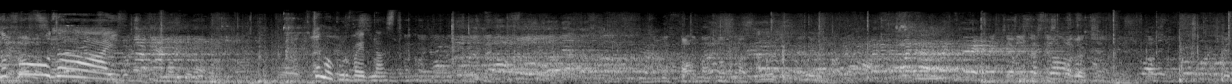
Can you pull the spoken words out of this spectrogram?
No podaj. Kto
